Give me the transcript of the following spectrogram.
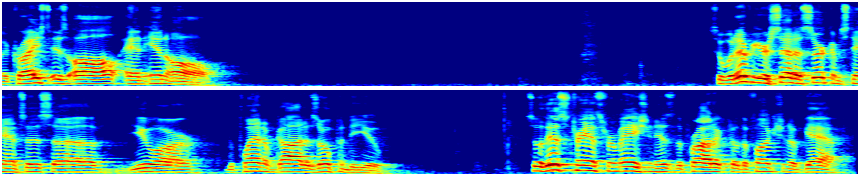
But Christ is all and in all. So, whatever your set of circumstances, uh, you are, the plan of God is open to you. So this transformation is the product of the function of gap.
